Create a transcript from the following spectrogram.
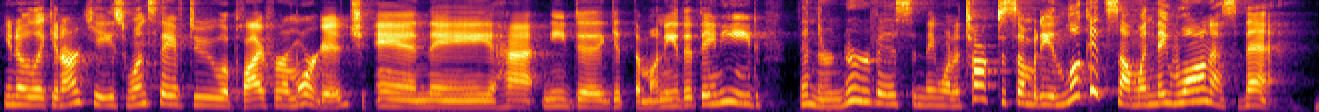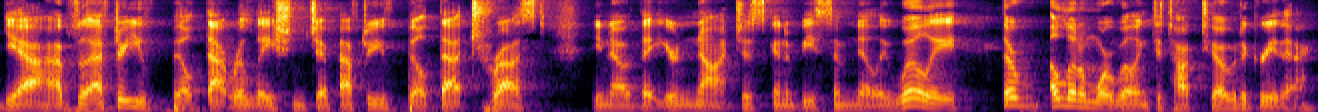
you know, like in our case, once they have to apply for a mortgage and they ha- need to get the money that they need, then they're nervous and they want to talk to somebody and look at someone. They want us then. Yeah, absolutely. After you've built that relationship, after you've built that trust, you know, that you're not just going to be some nilly willy, they're a little more willing to talk to you. I would agree there.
